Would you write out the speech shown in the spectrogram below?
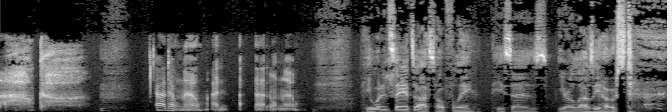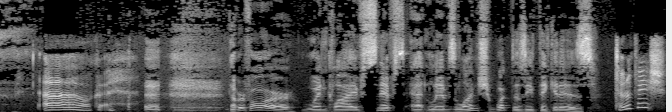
oh, God. I don't know. I, I don't know. He wouldn't say it's us, hopefully. He says, You're a lousy host. Oh, okay. number four. When Clive sniffs at Liv's lunch, what does he think it is? Tuna fish?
